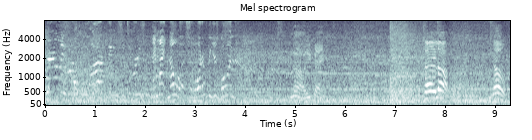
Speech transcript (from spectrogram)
Apparently we're we are in a situation. They might know us, so what if we just go in there? No, you can't. Taylor. No.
